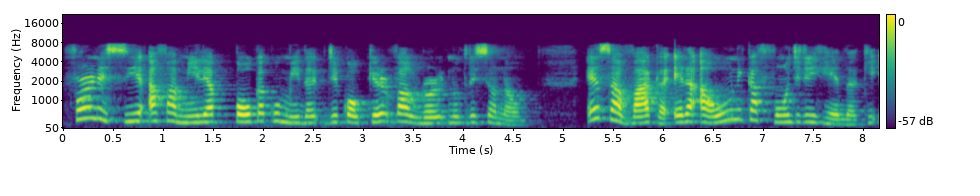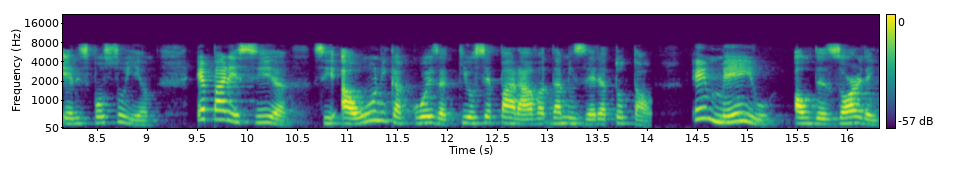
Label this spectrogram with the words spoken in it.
fornecia à família pouca comida de qualquer valor nutricional. Essa vaca era a única fonte de renda que eles possuíam e parecia-se a única coisa que os separava da miséria total. Em meio ao desordem,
